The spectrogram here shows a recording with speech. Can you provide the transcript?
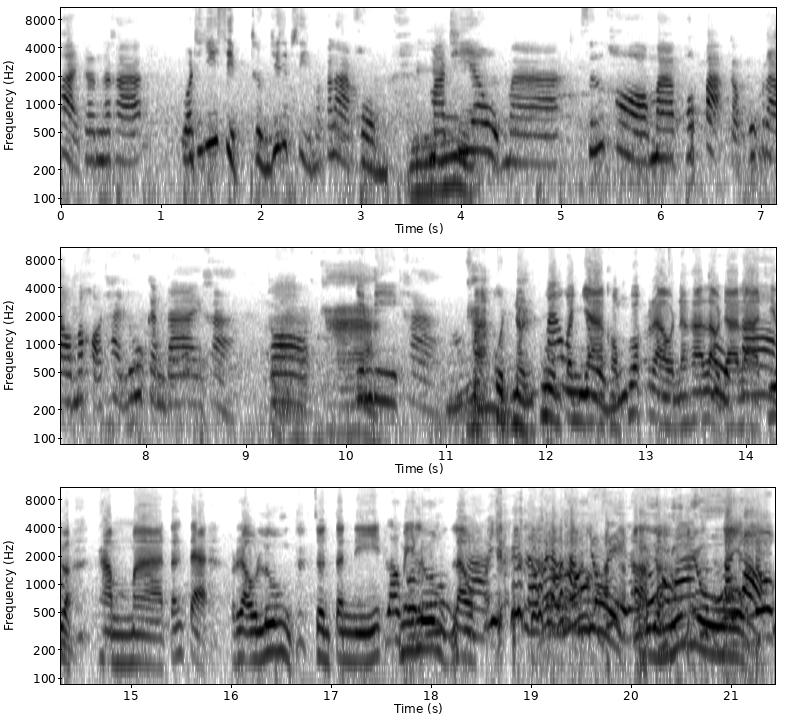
ขายกันนะคะ วันที่ 20 ถึง 24 มกราคม มาเที่ยวมาซื้อของมาพบปะกับพวกเรามาขอถ่ายรูปกันได้ค่ะ ก็ค่ะ ยินดีค่ะ มาอุดหนุนภูมิปัญญาของพวกเรานะคะ เหล่าดาราที่แบบทำมาตั้งแต่เราลุ่งจนตอนนี้เราก็ไม่ลุ่งรุ่งเราค่ะก็ยังเราก็ยังทำอยู่เรายังรู้อยู่ต้องบอกรุ่ง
